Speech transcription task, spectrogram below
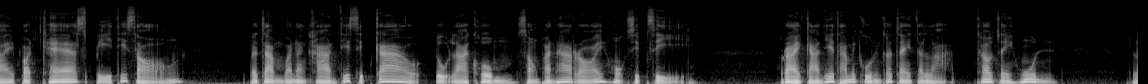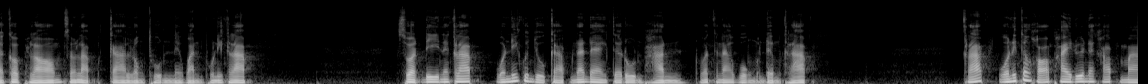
ายพอดแคสต์ปีที่ 2 ประจำวันอังคารที่ 19 ตุลาคม 2564 รายการที่จะทำให้คุณเข้าใจตลาดเข้าใจหุ้น แล้วก็พร้อมสำหรับการลงทุนในวันพรุ่งนี้ครับ สวัสดีนะครับ วันนี้คุณอยู่กับน้าแดงจรูนพันธ์วัฒนาวงศ์เหมือนเดิมครับ ครับ วันนี้ต้องขออภัยด้วยนะครับ มา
